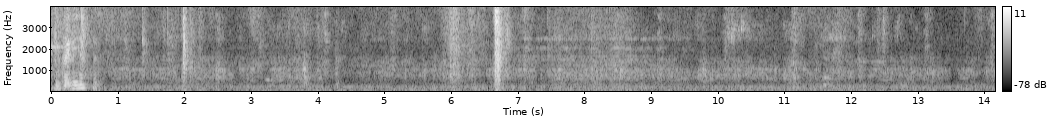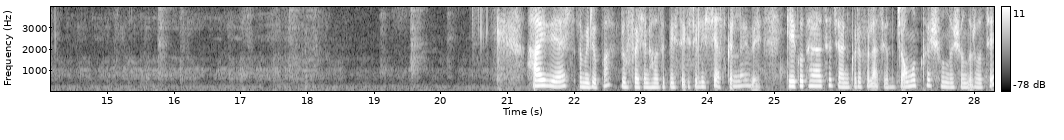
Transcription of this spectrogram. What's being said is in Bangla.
এই কয়দিন আছে হাই ভিয়ার্স আমি রূপা। রূপ ফ্যাশন হাউসের পেজ থেকে চলে এসেছি আজকের লাইভে কে কোথায় আছো জয়েন করে ফেলো। আজকে চমৎকার, সুন্দর সুন্দর হচ্ছে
